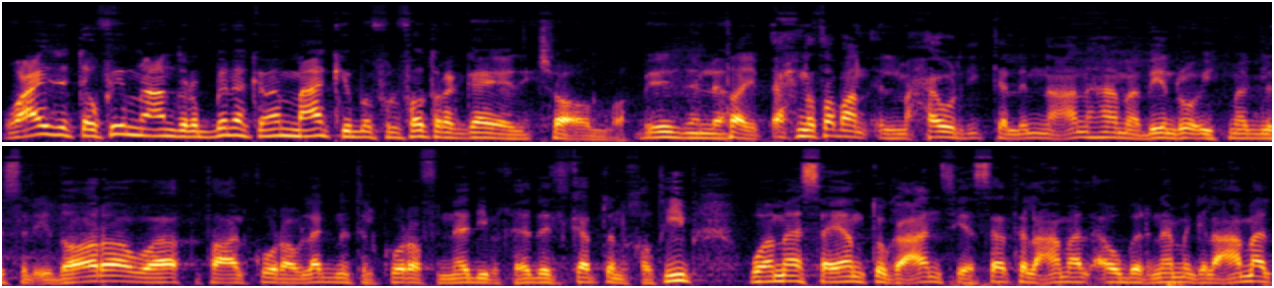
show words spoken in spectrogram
وعايز التوفيق من عند ربنا كمان معاك يبقى في الفترة الجاية دي. إن شاء الله. بإذن الله. طيب إحنا طبعا المحاور دي اتكلمنا عنها ما بين رؤية مجلس الإدارة وقطاع الكره ولجنة الكره في النادي بقيادة الكابتن الخطيب وما سينتج عن سياسات العمل أو برنامج العمل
